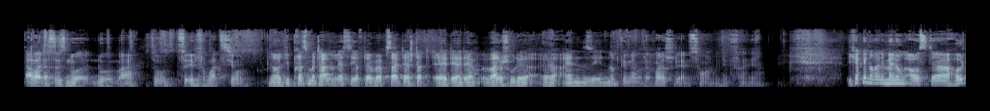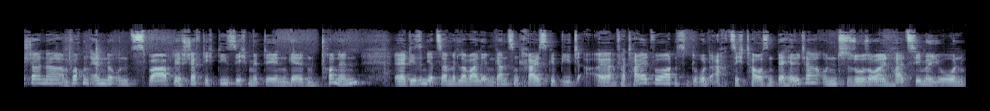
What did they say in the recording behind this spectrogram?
Aber das ist nur, nur mal so zur Information. Genau, die Pressemitteilung lässt sich auf der Website der Stadt, äh, der, der Waldorfschule äh, einsehen, ne? Genau, der Waldorfschule Emshorn in dem Fall, ja. Ich habe hier noch eine Meldung aus der Holsteiner am Wochenende und zwar beschäftigt die sich mit den gelben Tonnen. Äh, die sind jetzt ja mittlerweile im ganzen Kreisgebiet äh, verteilt worden. Es sind rund 80.000 Behälter und so sollen halt 10 Millionen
